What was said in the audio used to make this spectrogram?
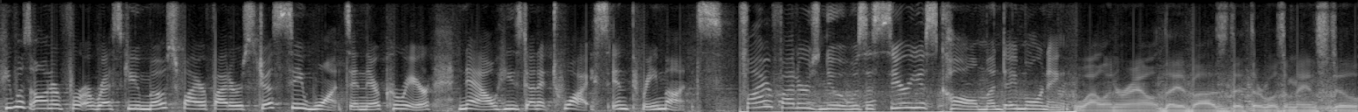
He was honored for a rescue most firefighters just see once in their career. Now he's done it twice in three months. Firefighters knew it was a serious call Monday morning. While en route, they advised that there was a man still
